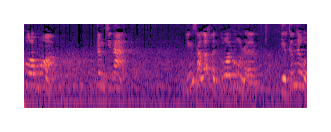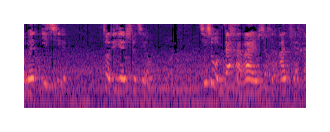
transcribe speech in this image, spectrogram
泼墨、扔鸡蛋，影响了很多路人，也跟着我们一起做这件事情。其实我们在海外是很安全的，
